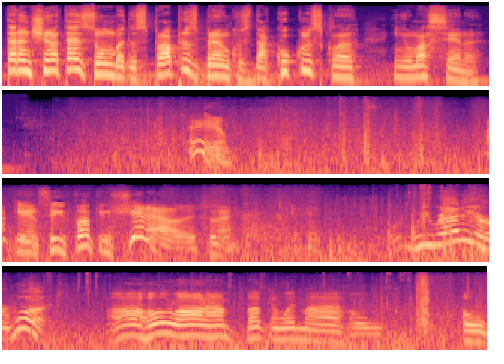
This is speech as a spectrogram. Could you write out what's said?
Tarantino até zomba dos próprios brancos da Ku Klux Klan em uma cena. Damn. I can't see fucking shit out of this thing. We ready or what? Oh, hold on. I'm fucking with my whole. Oh.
